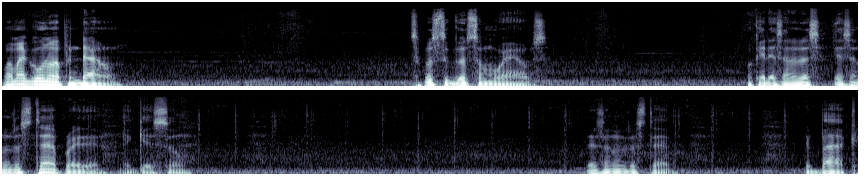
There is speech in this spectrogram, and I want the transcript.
Why am I going up and down? supposed to go somewhere else. Okay, there's another there's another step right there. I guess so. There's another step. The back.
